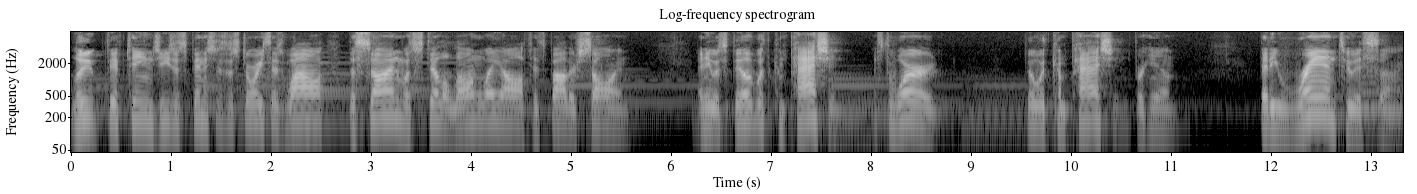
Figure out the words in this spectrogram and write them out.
Luke 15, Jesus finishes the story. He says, While the son was still a long way off, his father saw him and he was filled with compassion. That's the word. Filled with compassion for him. That he ran to his son.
